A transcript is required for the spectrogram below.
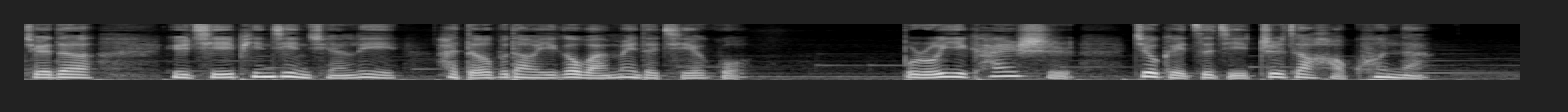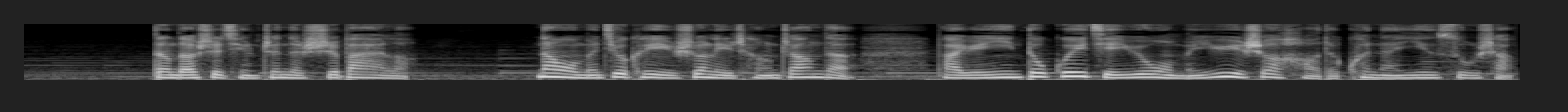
觉得与其拼尽全力还得不到一个完美的结果，不如一开始就给自己制造好困难。等到事情真的失败了，那我们就可以顺理成章的把原因都归结于我们预设好的困难因素上，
